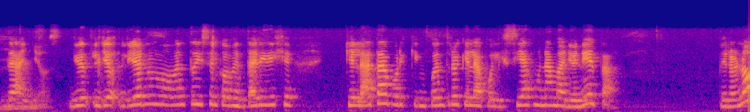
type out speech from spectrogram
de años. Yo, yo, yo, en un momento hice el comentario y dije, qué lata porque encuentro que la policía es una marioneta. Pero no,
